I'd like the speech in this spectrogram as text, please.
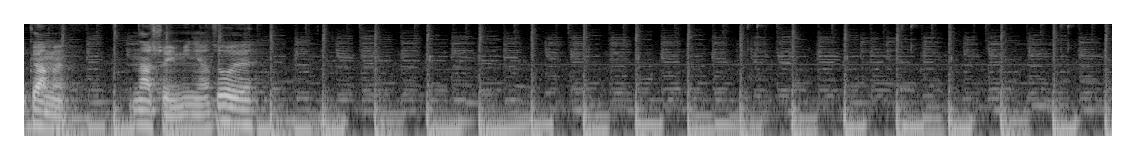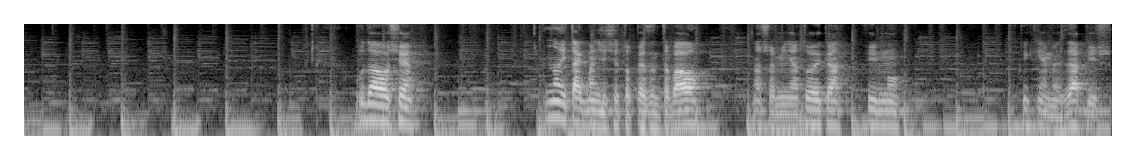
Szukamy naszej miniatury. Udało się. No i tak będzie się to prezentowało. Nasza miniaturka filmu. Klikniemy zapisz.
